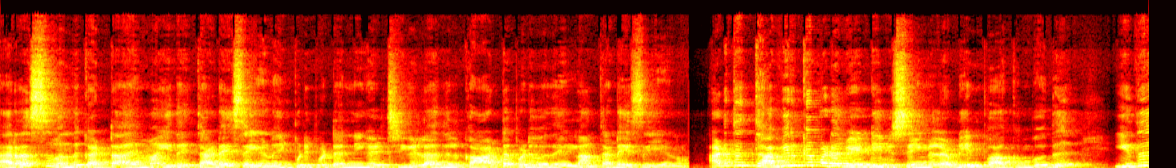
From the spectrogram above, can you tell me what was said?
அரசு வந்து கட்டாயமா இதை தடை செய்யணும். இப்படிப்பட்ட நிகழ்ச்சிகள் அதில் காட்டப்படுவதையெல்லாம் தடை செய்யணும். அடுத்து தவிர்க்கப்பட வேண்டிய விஷயங்கள் அப்படின்னு பார்க்கும்போது இது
